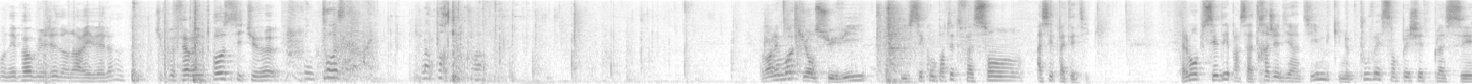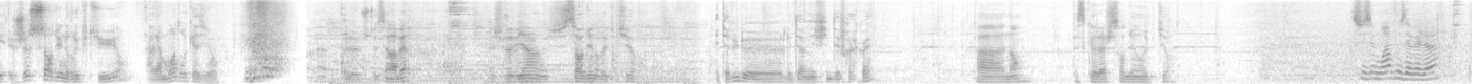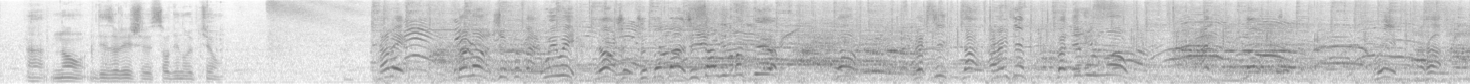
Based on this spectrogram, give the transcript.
On n'est pas obligé d'en arriver là. Tu peux faire une pause si tu veux. Une pause. N'importe quoi. Pendant les mois qui ont suivi, il s'est comporté de façon assez pathétique. Tellement obsédé par sa tragédie intime qu'il ne pouvait s'empêcher de placer « je sors d'une rupture » à la moindre occasion. Euh, je te sers un verre? Je veux bien, je sors d'une rupture. Et t'as vu le, le dernier film des frères Cohen? Ah non, parce que là je sors d'une rupture. Excusez-moi, vous avez l'heure? Ah non, désolé, je sors d'une rupture. Non mais, non, non, je peux pas, oui, oui, non, je, je peux pas, je sors d'une rupture. Non, merci, non, arrêtez, battez-vous le mot. Aïe, Non, oui, ah,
